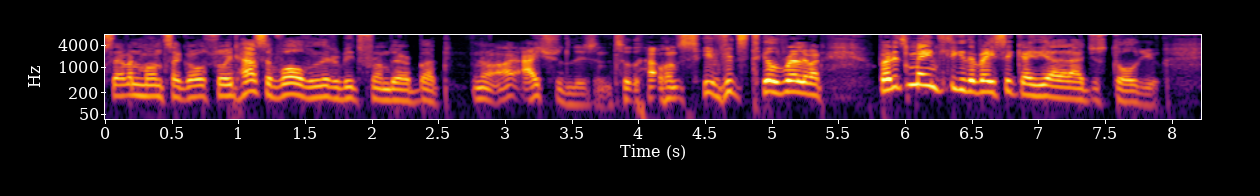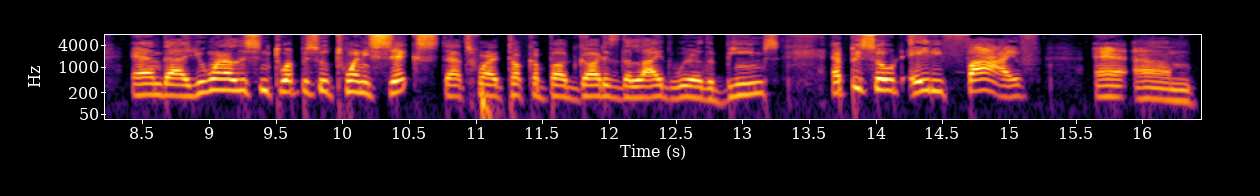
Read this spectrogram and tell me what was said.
seven months ago. So it has evolved a little bit from there, but you know, I, I should listen to that one, see if it's still relevant. But it's mainly the basic idea that I just told you. And uh, you want to listen to episode 26. That's where I talk about God is the light, we are the beams. Episode 85, uh, um,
